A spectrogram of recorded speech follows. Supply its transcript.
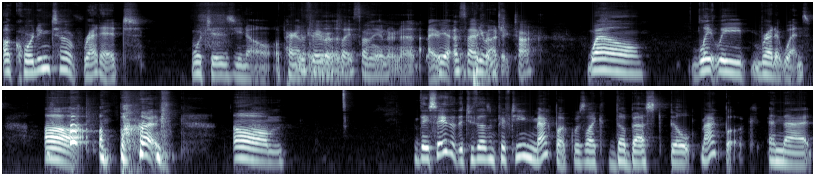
according to Reddit, which is, you know, apparently Your favorite the- place on the internet, Uh, yeah, aside from much. TikTok. Well, lately Reddit wins. Uh, but um, they say that the 2015 MacBook was like the best built MacBook, and that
